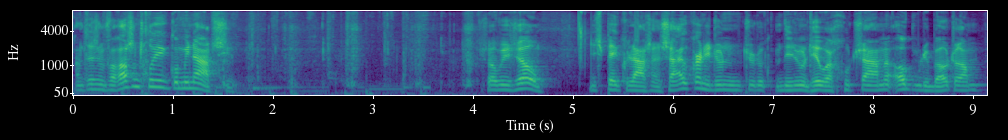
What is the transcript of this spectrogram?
Het is een verrassend goede combinatie. Sowieso. Die speculaas en suiker, die doen, natuurlijk, die doen het heel erg goed samen. Ook met die boterham.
